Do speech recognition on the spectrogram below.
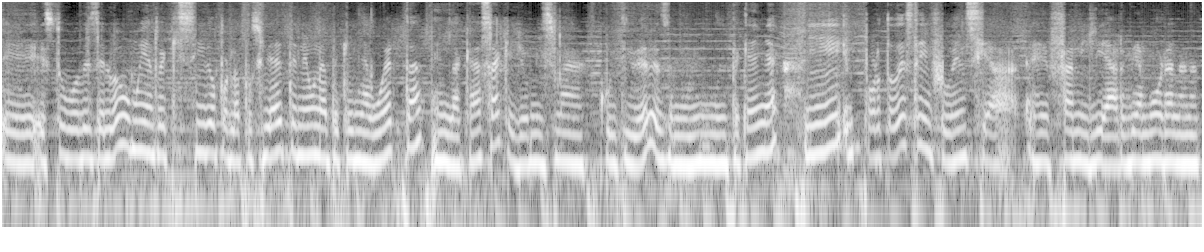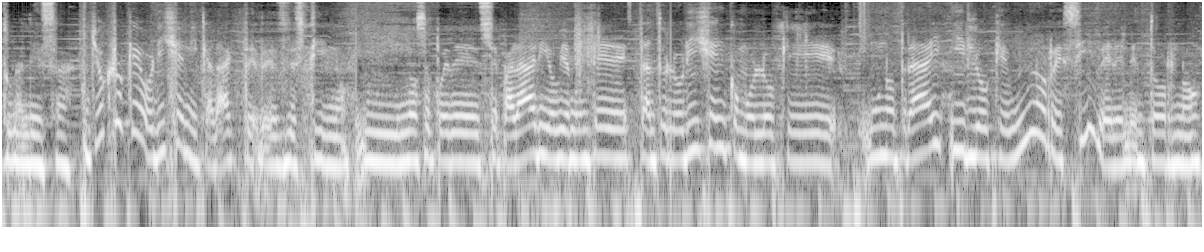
eh, estuvo desde luego muy enriquecido por la posibilidad de tener una pequeña huerta en la casa que yo misma cultivé desde muy, muy pequeña y por toda esta influencia eh, familiar de amor a la naturaleza. Yo creo que origen y carácter es destino y no se puede separar y obviamente tanto el origen como lo que uno trae y lo que uno recibe del entorno.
